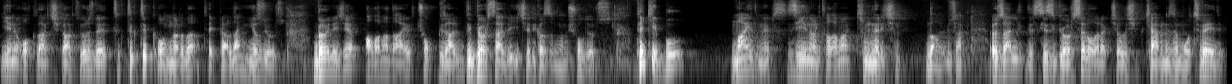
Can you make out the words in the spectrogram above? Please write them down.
yeni oklar çıkartıyoruz ve tık tık tık onları da tekrardan yazıyoruz. Böylece alana dair çok güzel bir görsel bir içerik hazırlamış oluyoruz. Peki bu Mind Maps, zihin haritalama kimler için daha güzel? Özellikle siz görsel olarak çalışıp kendinizi motive edip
